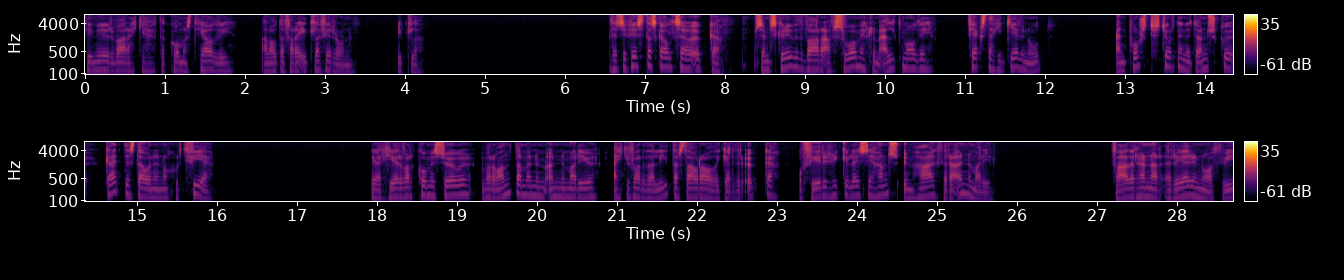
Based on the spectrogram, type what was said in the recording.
Því miður var ekki hægt að komast hjá því að láta fara illa fyrir honum. Illa. Þessi fyrsta skáldsaga ugga sem skrifuð var af svo miklum eldmóði fegst ekki gefin út en poststjórninni dönsku grættist á henni nokkur tvíja. Þegar hér var komið sögu var vandamönnum önnumaríu ekki farið að lítast á ráðagerður ugga og fyrirhyggjuleysi hans um hag þeirra önnumaríu. Fadur hennar reyri nú að því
